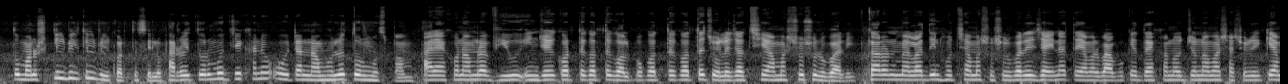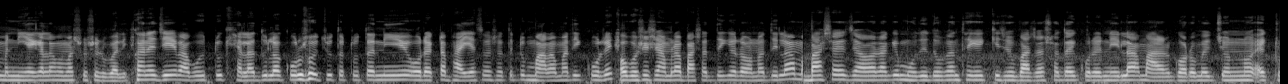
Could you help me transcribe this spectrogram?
এত মানুষ কিলবিল কিলবিল করতেছিল। আর ওই তরমুজ যেখানে, ওইটার নাম হলো তরমুজ পাম্প। আর এখন আমরা ভিউ এনজয় করতে করতে, গল্প করতে করতে চলে যাচ্ছি আমার শ্বশুর বাড়ি কারণ মেলা দিন হচ্ছে আমার শ্বশুর বাড়ি যাই না, তাই আমার বাবুকে দেখানোর জন্য আমার শাশুড়িকে আমার নিয়ে গেলাম আমার শ্বশুর বাড়ি ওখানে যেয়ে বাবু একটু খেলাধুলা করল জুতা টুতা নিয়ে। ওর একটা ভাই আছে, ওর সাথে একটু মারামারি করে অবশেষে আমরা বাসার দিকে রওনা দিলাম। বাসায় যাওয়ার আগে মুদি দোকান থেকে কিছু বাজার সদাই করে নিলাম। আর গরমের জন্য একটু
